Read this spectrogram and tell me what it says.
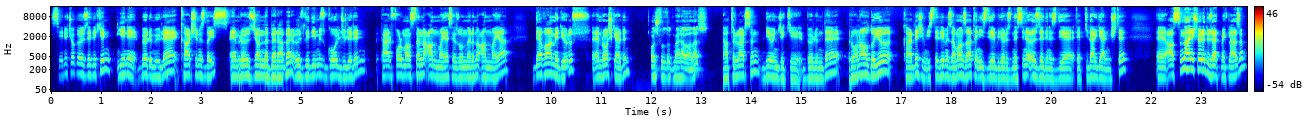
Seni Çok Özledik'in yeni bölümüyle karşınızdayız. Emre Özcan'la beraber özlediğimiz golcülerin performanslarını anmaya, sezonlarını anmaya devam ediyoruz. Emre hoş geldin. Hoş bulduk, merhabalar. Hatırlarsın bir önceki bölümde Ronaldo'yu kardeşim istediğimiz zaman zaten izleyebiliyoruz. Nesini özlediniz diye tepkiler gelmişti. Ee, aslında hani şöyle düzeltmek lazım.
